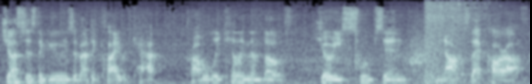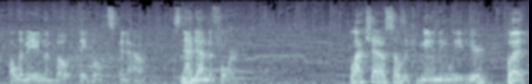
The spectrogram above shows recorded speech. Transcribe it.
Just as the goon is about to collide with Cap, probably killing them both, Jody swoops in, knocks that car off, eliminating them both. They both spin out. It's now down to four. Black Shadow sells a commanding lead here, but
